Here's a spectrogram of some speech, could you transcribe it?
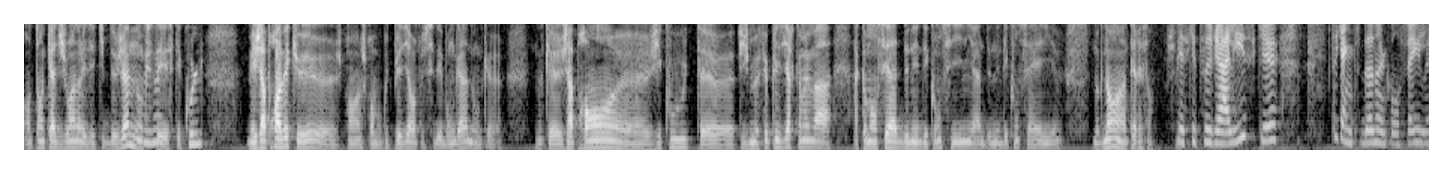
en tant qu'adjoint dans les équipes de jeunes, donc Mhm. c'était, c'était cool. Mais j'apprends avec eux, je prends, je prends beaucoup de plaisir, en plus c'est des bons gars, donc, donc euh, j'apprends, euh, j'écoute, euh, puis je me fais plaisir quand même à, à commencer à donner des consignes, à donner des conseils. Donc non, intéressant. Puis est-ce que tu réalises que, tu sais, quand tu donnes un conseil, là,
